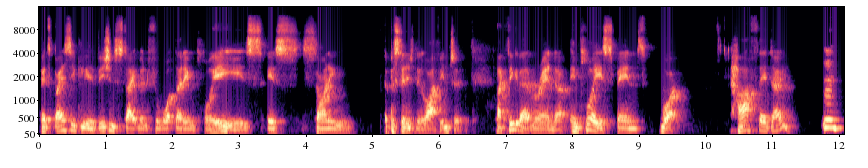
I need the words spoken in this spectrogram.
It's basically a vision statement for what that employee is, is signing a percentage of their life into. Like, think about it, Miranda. Employees spend what half their day, mm.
